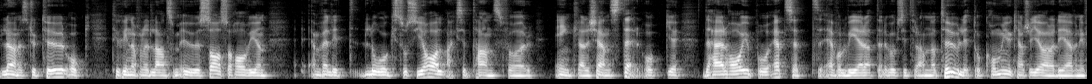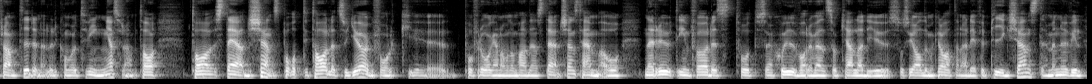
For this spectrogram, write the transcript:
lönestruktur och till skillnad från ett land som USA så har vi ju en, en väldigt låg social acceptans för enklare tjänster. Och eh, det här har ju på ett sätt evolverat eller vuxit fram naturligt och kommer ju kanske göra det även i framtiden eller det kommer att tvingas fram. Ta, ta städtjänst. På 80-talet så ljög folk eh, på frågan om de hade en städtjänst hemma. Och när RUT infördes 2007 var det väl så kallade ju Socialdemokraterna det för pigtjänster. Men nu vill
